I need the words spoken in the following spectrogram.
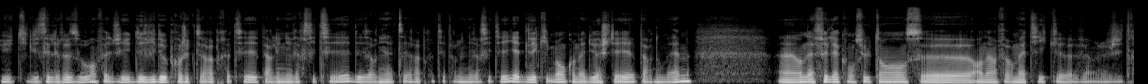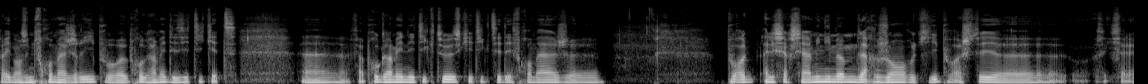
utilisé le réseau. En fait, j'ai eu des vidéoprojecteurs apprêtés par l'université, des ordinateurs apprêtés par l'université. Il y a de l'équipement qu'on a dû acheter par nous-mêmes. on a fait de la consultance en informatique. j'ai travaillé dans une fromagerie pour programmer des étiquettes euh, enfin programmer une étiqueteuse qui étiquetait des fromages euh, pour aller chercher un minimum d'argent requis pour acheter euh, il fallait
